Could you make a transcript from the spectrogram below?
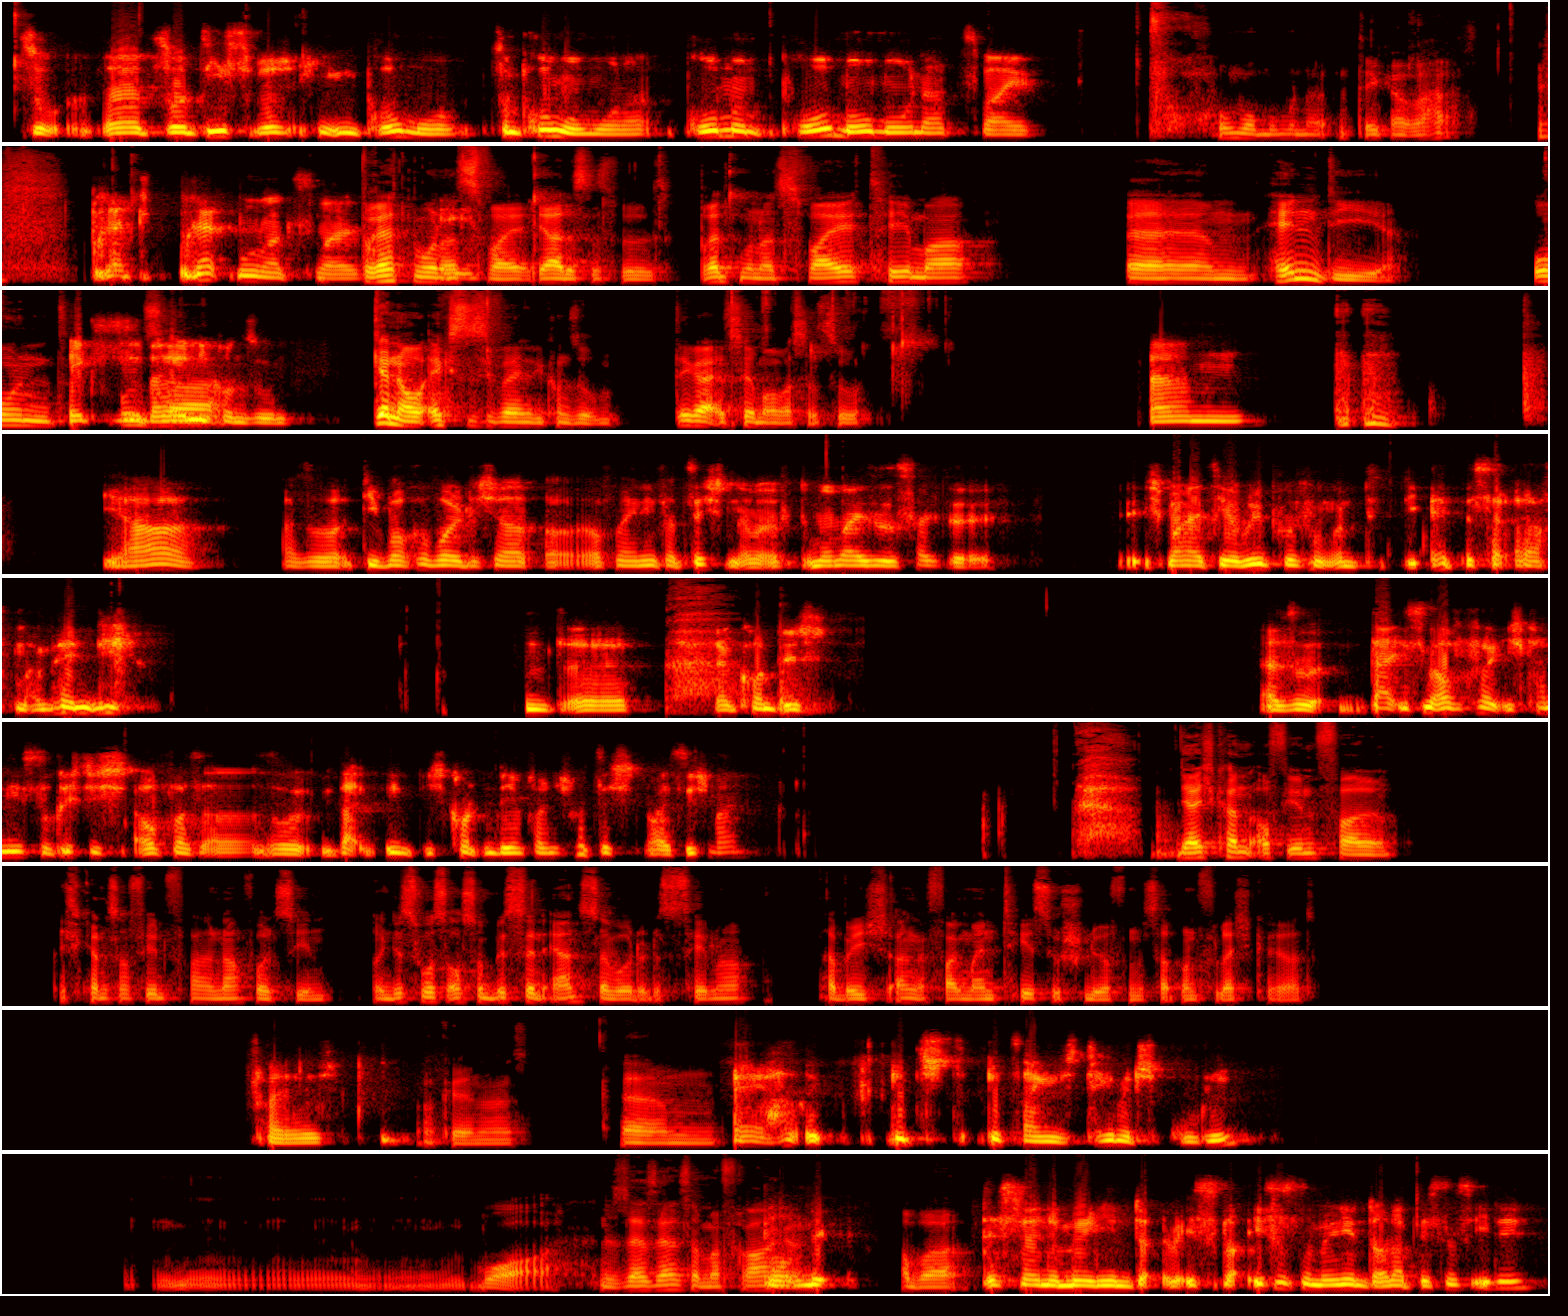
So, äh, so dieswöchigen Promo, zum Promo-Monat. Promo- Promo-Monat 2. Homo-Monaten, Digga, was? Brett, Brettmonat 2. Brettmonat Hey. 2, ja, das ist wild. Brettmonat 2, Thema ähm, Handy. Und Exzessiver unser- Handykonsum. Genau, exzessiver Handykonsum. Digga, erzähl mal was dazu. Ähm, ja, also die Woche wollte ich ja äh, auf mein Handy verzichten, aber dummerweise ist halt, äh, ich mache halt Theorieprüfung und die App ist halt auf meinem Handy. Und äh, dann konnte ich, also da ist mir aufgefallen, ich kann nicht so richtig auf was, also da, ich konnte in dem Fall nicht verzichten, weißt du, ich meine? Ja, ich kann auf jeden Fall, ich kann es auf jeden Fall nachvollziehen. Und jetzt, wo es auch so ein bisschen ernster wurde, das Thema, habe ich angefangen, meinen Tee zu schlürfen. Das hat man vielleicht gehört. Freilich. Okay, nice. Ähm, Ey, gibt's, gibt's eigentlich Tee mit Sprudel? mm, boah, eine sehr seltsame Boah, Frage. Aber das wäre eine Million, ist, ist es eine Million-Dollar-Business-Idee?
